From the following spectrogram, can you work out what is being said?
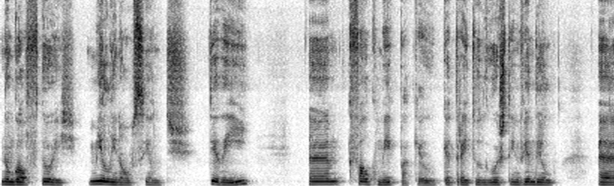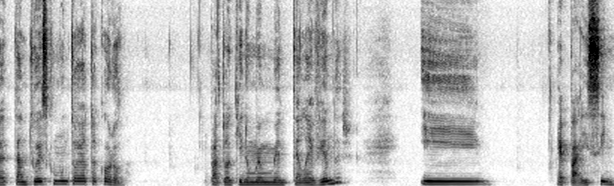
num Golf 2 1900 TDI, um, que fale comigo, pá, que eu, que eu terei todo gosto em vendê-lo. Uh, tanto esse como um Toyota Corolla. Estou aqui no meu momento de televendas e. É pá, e sim,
